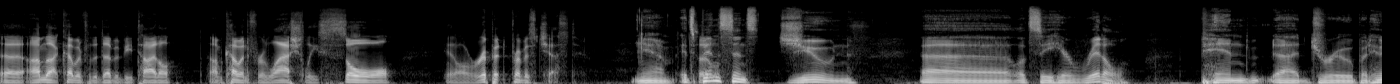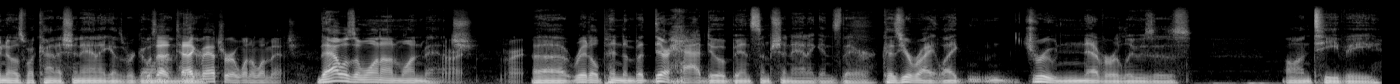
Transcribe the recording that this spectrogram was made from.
uh, I'm not coming for the WB title. I'm coming for Lashley's soul, and I'll rip it from his chest. Yeah. It's So- been since June. Uh, let's see here. Riddle pinned uh, Drew, but who knows what kind of shenanigans were going on. Was that a tag there. match or a one-on-one match? That was a one on one match. All right. Uh, Riddle pinned him, but there had to have been some shenanigans there because you're right. Like Drew never loses on TV.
